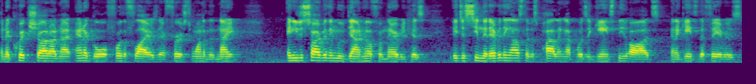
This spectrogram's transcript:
and a quick shot on that and a goal for the Flyers, their first one of the night. And you just saw everything move downhill from there because it just seemed that everything else that was piling up was against the odds and against the favors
